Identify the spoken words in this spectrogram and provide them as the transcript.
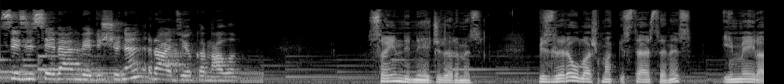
Sizi seven ve düşünen radyo kanalı. Sayın dinleyicilerimiz, bizlere ulaşmak isterseniz e-mail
